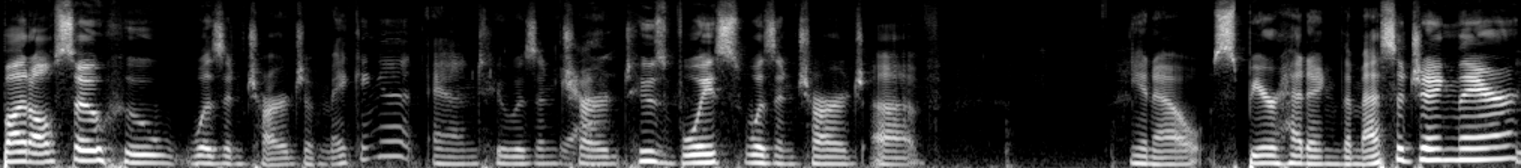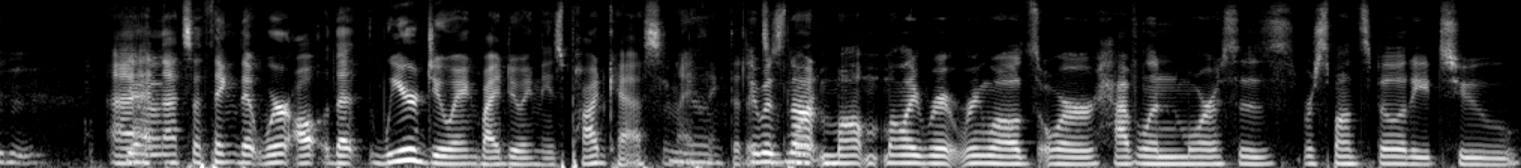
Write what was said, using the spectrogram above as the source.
but also who was in charge of making it and who was in Yeah. charge whose voice was in charge of you know, spearheading the messaging there. Uh, Yeah. and that's a thing that we're all that we're doing by doing these podcasts and i think that it it's was not. Mo- Molly R- Ringwald's or Haviland Morris's responsibility to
